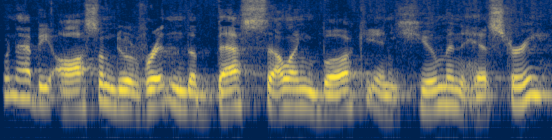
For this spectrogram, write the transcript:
Wouldn't that be awesome to have written the best selling book in human history?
